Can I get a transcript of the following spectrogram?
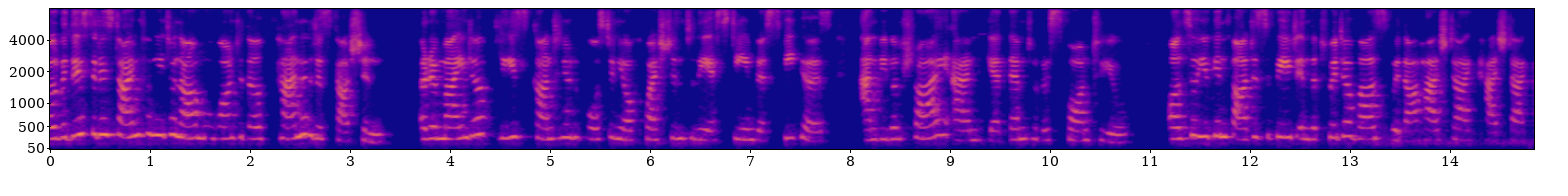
Well, with this, it is time for me to now move on to the panel discussion. A reminder, please continue to post in your questions to the esteemed speakers, and we will try and get them to respond to you. Also, you can participate in the Twitter buzz with our hashtag, hashtag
